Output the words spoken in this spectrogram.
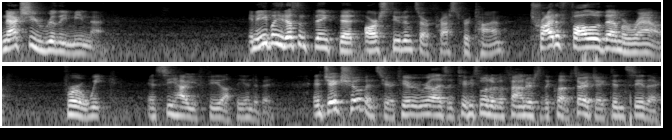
and actually really mean that. And anybody who doesn't think that our students are pressed for time, try to follow them around for a week and see how you feel at the end of it. And Jake Chauvin's here too. You realize it too. He's one of the founders of the club. Sorry, Jake, didn't see you there.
